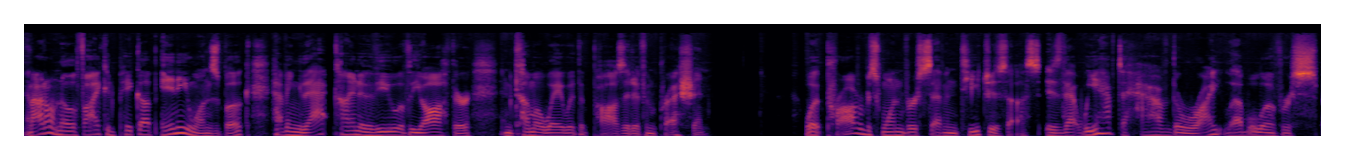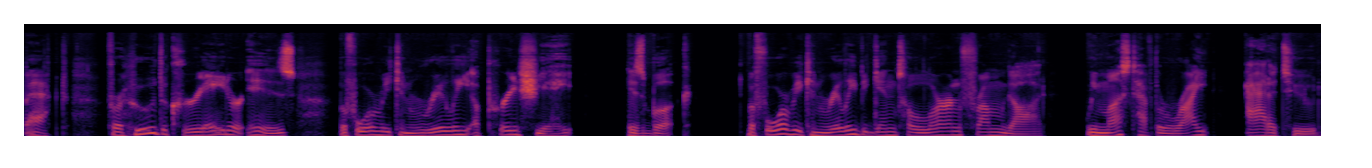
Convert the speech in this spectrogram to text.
And I don't know if I could pick up anyone's book having that kind of view of the author and come away with a positive impression. What Proverbs 1 verse 7 teaches us is that we have to have the right level of respect for who the Creator is before we can really appreciate His book. Before we can really begin to learn from God, we must have the right attitude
